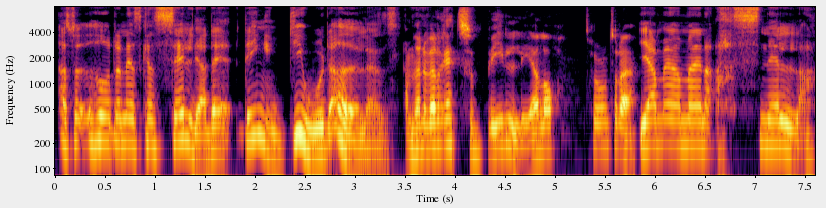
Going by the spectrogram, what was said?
alltså hur den ens kan sälja, det, det är ingen god öl ens. Ja, Men den är väl rätt så billig, eller? Tror du inte det? Ja, men jag menar, ah, snälla.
